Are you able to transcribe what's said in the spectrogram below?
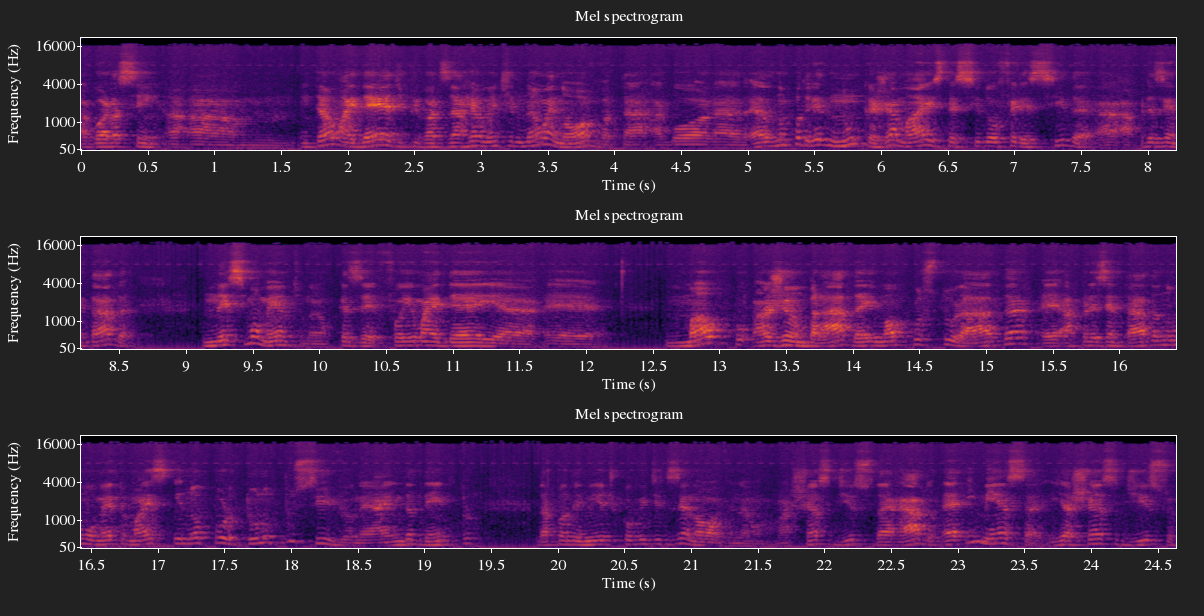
agora sim, a, a, então a ideia de privatizar realmente não é nova, tá? Agora, ela não poderia nunca, jamais ter sido oferecida, a, apresentada nesse momento, não. Quer dizer, foi uma ideia é, mal ajambrada e mal costurada, é, apresentada no momento mais inoportuno possível, né? ainda dentro da pandemia de Covid-19. Não, a chance disso dar errado é imensa e a chance disso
